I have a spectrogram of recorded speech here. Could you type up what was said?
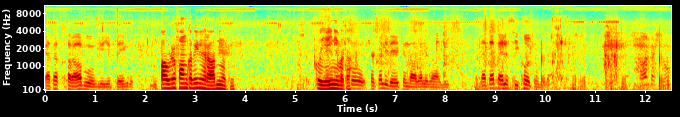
कहता खराब हो गई ये फेंक दो पाउडर फॉर्म कभी भी ख़राब नहीं होती। कोई यही नहीं पता। तो शक्ल ही देख के अंदाज़ा लगा दी। कहता है पहले सीखो तुम। कार का शौक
